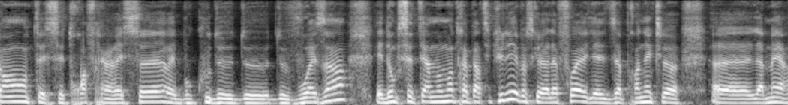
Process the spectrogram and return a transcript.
tantes et ses trois frères et sœurs et beaucoup de, de, de voisins, et donc c'était un moment très particulier parce qu'à la fois ils apprenaient que le, euh, la mère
